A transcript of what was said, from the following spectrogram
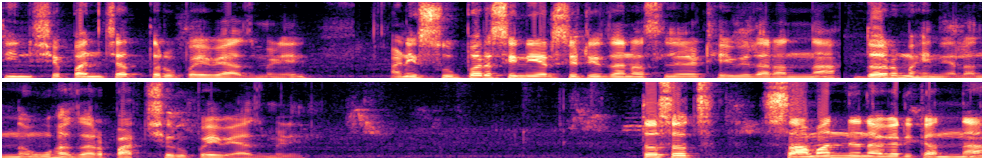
तीनशे पंच्याहत्तर रुपये व्याज मिळेल. आणि सुपर सिनियर सिटीजन असलेल्या ठेवीदारांना दर महिन्याला नऊ हजार पाचशे रुपये व्याज मिळेल. तसंच सामान्य नागरिकांना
